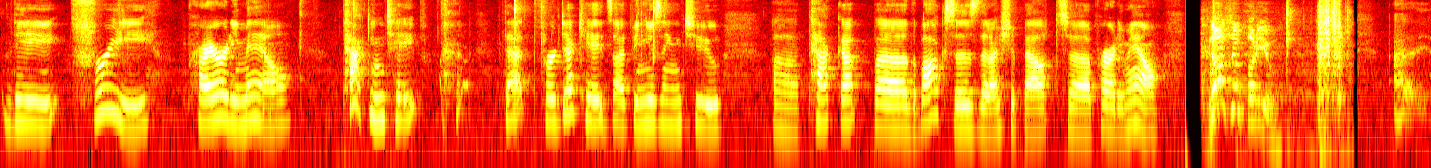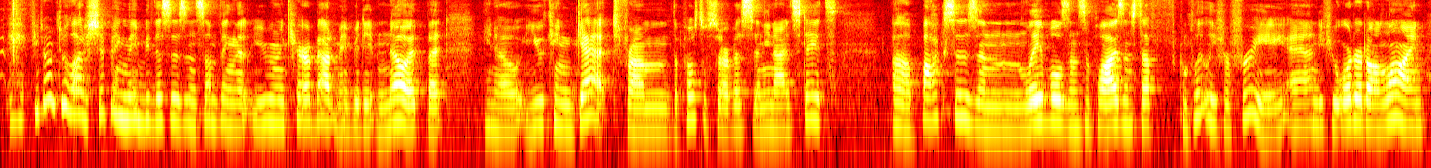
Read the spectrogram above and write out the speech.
the free priority mail packing tape that for decades I've been using to uh, pack up uh, the boxes that I ship out uh, priority mail. No soup for you. If you don't do a lot of shipping, maybe this isn't something that you even care about. Maybe you didn't know it, but you know you can get from the postal service in the United States uh, boxes and labels and supplies and stuff completely for free. And if you order it online,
